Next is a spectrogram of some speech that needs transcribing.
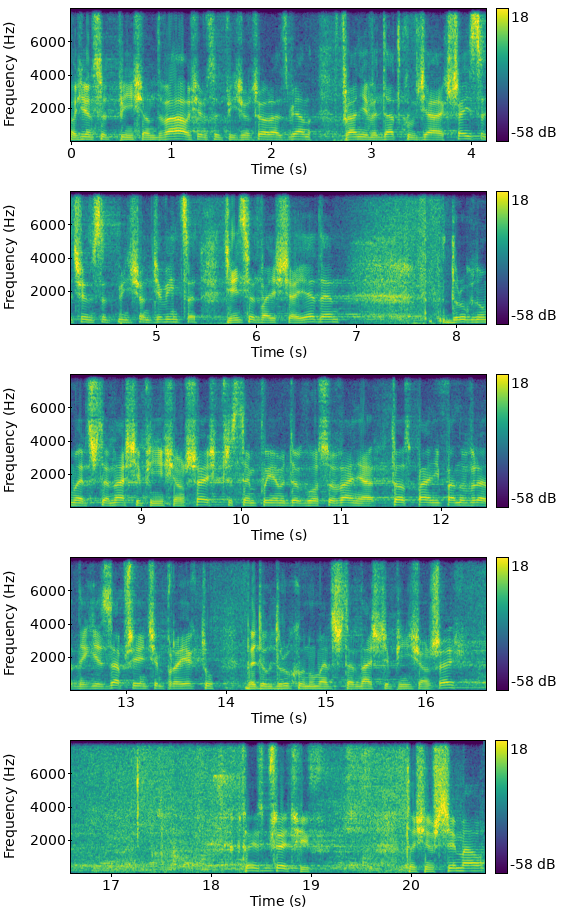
852, 853 oraz zmian w planie wydatków w działach 600, 750, 900, 921. Druk numer 1456. Przystępujemy do głosowania. Kto z Pań i Panów Radnych jest za przyjęciem projektu według druku numer 1456? Kto jest przeciw? Kto się wstrzymał?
